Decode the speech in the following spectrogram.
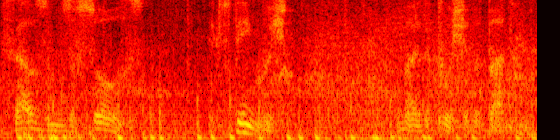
Thousands of souls extinguished by the push of a button.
